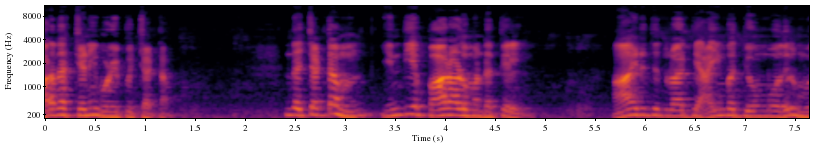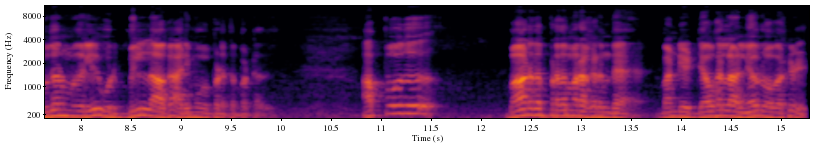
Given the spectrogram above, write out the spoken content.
வரதட்சணை ஒழிப்பு சட்டம். இந்த சட்டம் இந்திய பாராளுமன்றத்தில் ஆயிரத்தி தொள்ளாயிரத்தி ஐம்பத்தி ஒம்போதில் முதன் முதலில் ஒரு பில்லாக அறிமுகப்படுத்தப்பட்டது. அப்போது பாரத பிரதமராக இருந்த பண்டிட் ஜவஹர்லால் நேரு அவர்கள்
